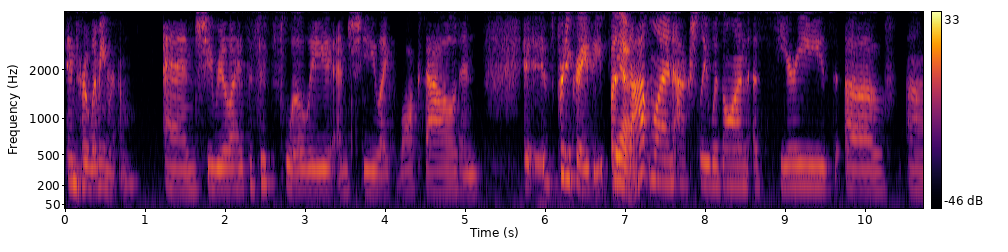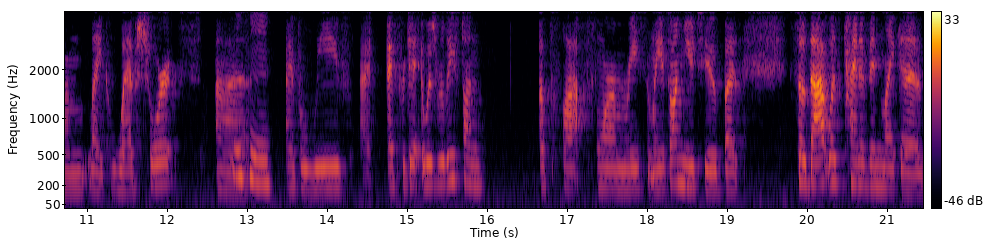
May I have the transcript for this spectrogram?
in her living room and she realizes it slowly and she like walks out and it, it's pretty crazy but Yeah. that one actually was on a series of um, like web shorts uh, Mhm. i believe I, I forget it was released on a platform recently it's on youtube but so that was kind of in like a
